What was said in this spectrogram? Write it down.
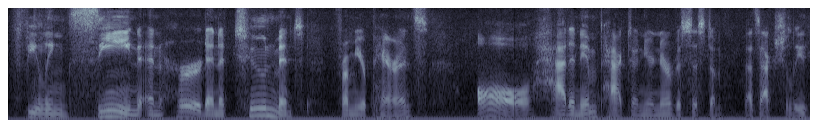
feeling seen and heard and attunement from your parents all had an impact on your nervous system. That's actually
